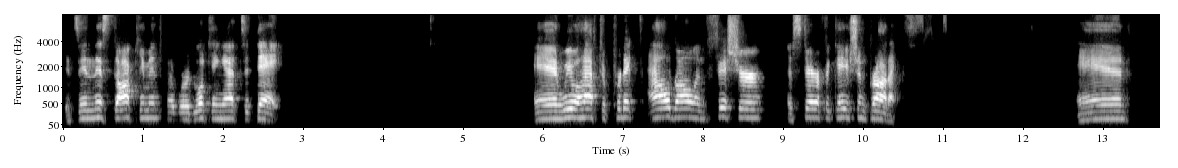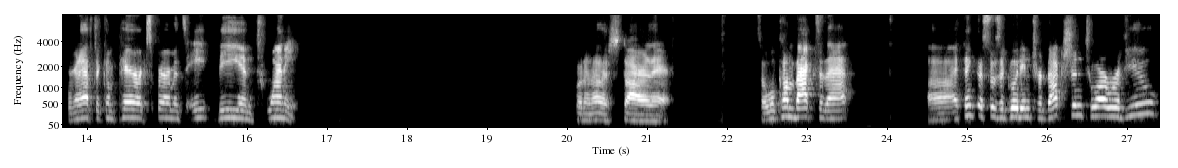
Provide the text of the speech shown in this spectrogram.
It's in this document that we're looking at today. And we will have to predict aldol and Fischer esterification products. And we're going to have to compare experiments 8B and 20. Put another star there. So we'll come back to that. Uh, I think this was a good introduction to our review.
